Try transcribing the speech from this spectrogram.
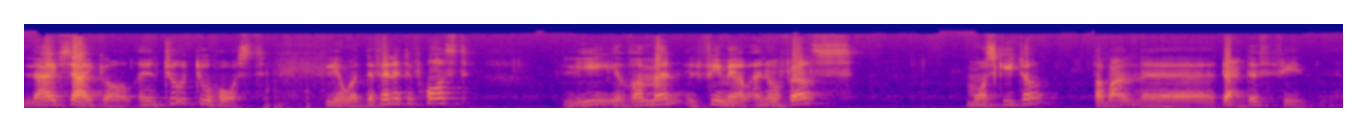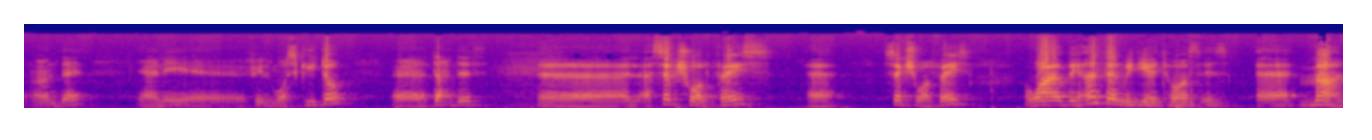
life cycle into two hosts اللي هو definitive host اللي يتضمن ال female Anopheles mosquito طبعا تحدث في عنده يعني في ال mosquito تحدث ال sexual phase sexual phase while the intermediate host is a man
